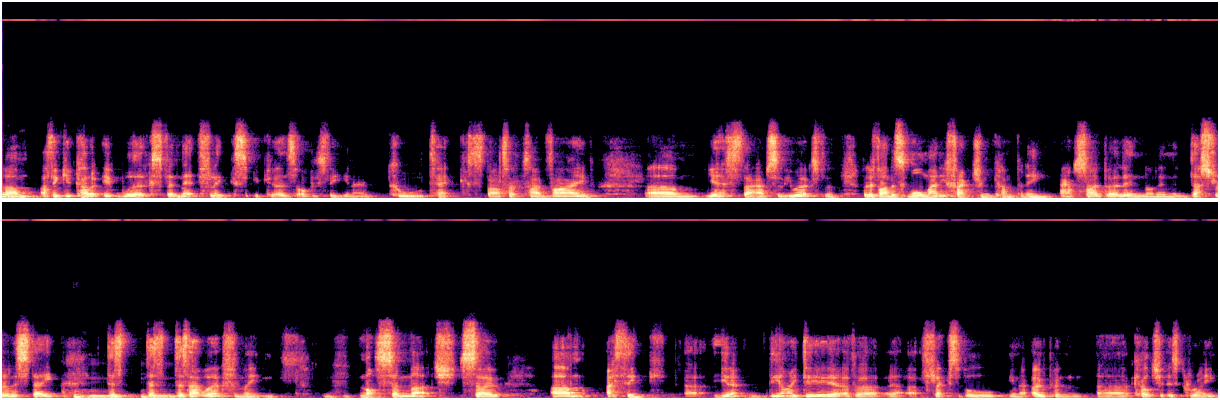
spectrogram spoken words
Um, I think it kind of it works for Netflix because obviously, you know, cool tech startup type vibe. Um, yes, that absolutely works for them. But if I'm a small manufacturing company outside Berlin on an industrial estate, mm-hmm. does, does, mm-hmm. does that work for me? Not so much. So um, I think uh, you know, the idea of a, a flexible, you know, open uh, culture is great,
